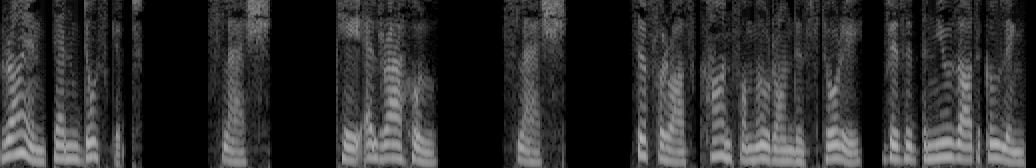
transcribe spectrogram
Ryan ten Doeschate slash KL Rahul slash Sarfaraz Khan for more on this story, visit the news article link.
